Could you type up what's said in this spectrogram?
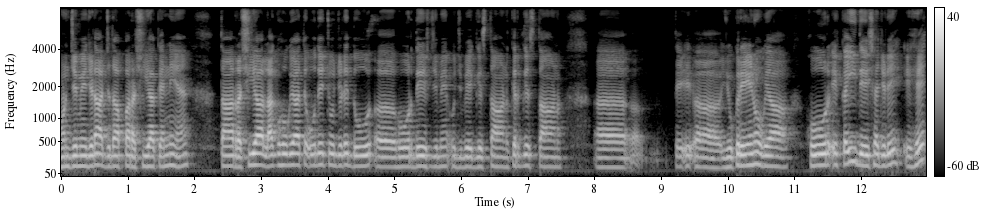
ਹੁਣ ਜਿਵੇਂ ਜਿਹੜਾ ਅੱਜ ਦਾ ਆਪਾਂ ਰਸ਼ੀਆ ਕਹਿੰਦੇ ਆ ਤਾਂ ਰਸ਼ੀਆ ਅਲੱਗ ਹੋ ਗਿਆ ਤੇ ਉਹਦੇ ਚੋਂ ਜਿਹੜੇ ਦੋ ਹੋਰ ਦੇਸ਼ ਜਿਵੇਂ ਉਜ਼ਬੇਕਿਸਤਾਨ, ਕਿਰਗਿਸਤਾਨ ਅਤੇ ਯੂਕਰੇਨ ਹੋ ਗਿਆ, ਹੋਰ ਇਹ ਕਈ ਦੇਸ਼ ਹੈ ਜਿਹੜੇ ਇਹ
